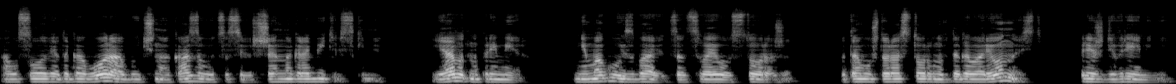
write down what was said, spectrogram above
а условия договора обычно оказываются совершенно грабительскими. Я вот, например, не могу избавиться от своего сторожа, потому что расторгнув договоренность прежде времени,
